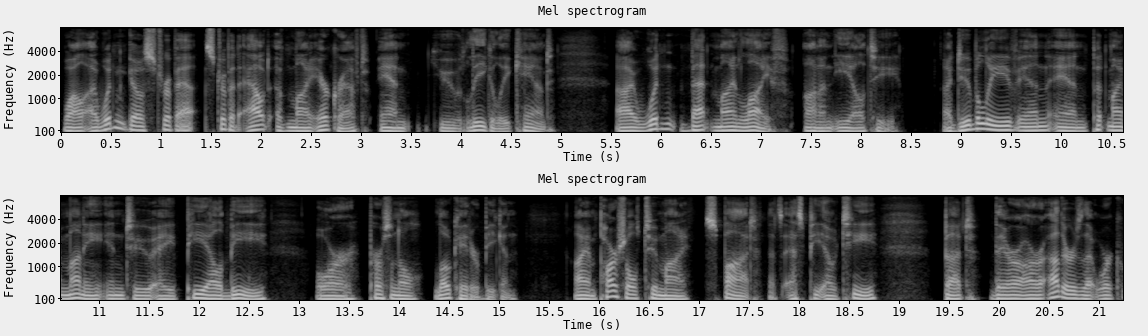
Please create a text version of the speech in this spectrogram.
While I wouldn't go strip, out, strip it out of my aircraft, and you legally can't, I wouldn't bet my life on an ELT. I do believe in and put my money into a PLB or personal locator beacon. I am partial to my spot, that's S P O T, but there are others that work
